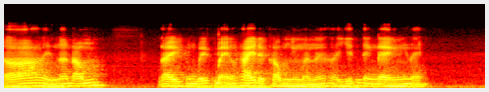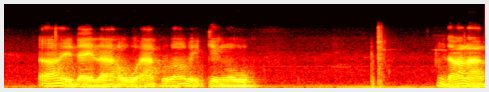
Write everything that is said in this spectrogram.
Đó, thì nó đóng đây không biết bạn có thấy được không nhưng mà nó hơi dính đen đen như này. Đó thì đây là hậu quả của việc chơi ngu. Đó là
